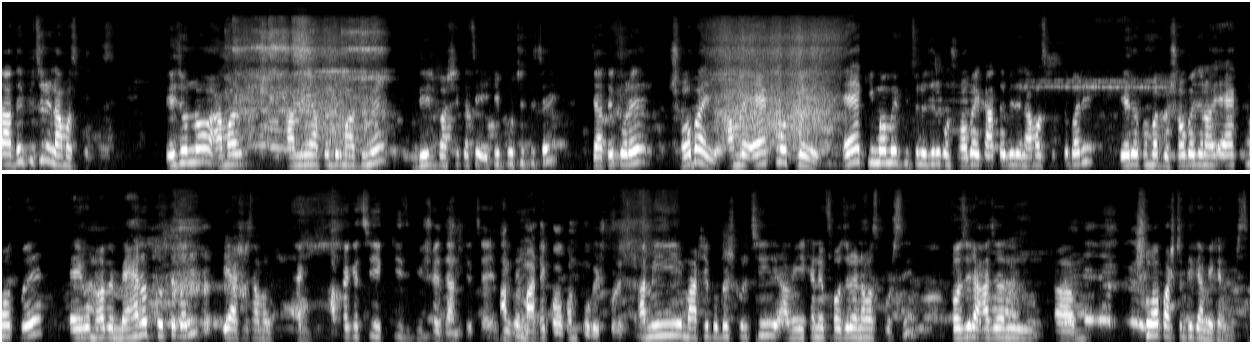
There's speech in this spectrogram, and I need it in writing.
তাদের পিছনে নামাজ পড়তেছি। এই জন্য আমার, আমি আপনাদের মাধ্যমে দেশবাসীর কাছে এটি পৌঁছতে চাই যাতে করে সবাই আমরা একমত হয়ে এক ইমামের পিছনে যেরকম সবাই কাতে বেঁধে নামাজ পড়তে পারি এরকম ভাবে সবাই যেন একমত হয়ে এরকম ভাবে মেহনত করতে পারি এই আশা আমার আপনার কাছে একটি বিষয় জানতে চাই। আপনি মাঠে কখন প্রবেশ করেছেন? আমি মাঠে প্রবেশ করছি আমি এখানে ফজরের নামাজ পড়ছি। ফজরের আজান সোয়া পাঁচটার দিকে আমি এখানে আসছি।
